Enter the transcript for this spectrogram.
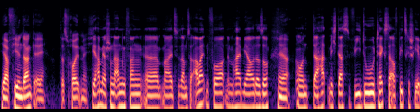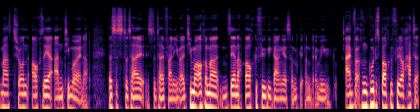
Ja, vielen Dank, ey. Das freut mich. wir haben ja schon angefangen, äh, mal zusammen zu arbeiten vor einem halben Jahr oder so. Ja. Und da hat mich das, wie du Texte auf Beats geschrieben hast, schon auch sehr an Timo erinnert. Das ist total, ist total funny, weil Timo auch immer sehr nach Bauchgefühl gegangen ist und, und irgendwie einfach ein gutes Bauchgefühl auch hatte.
